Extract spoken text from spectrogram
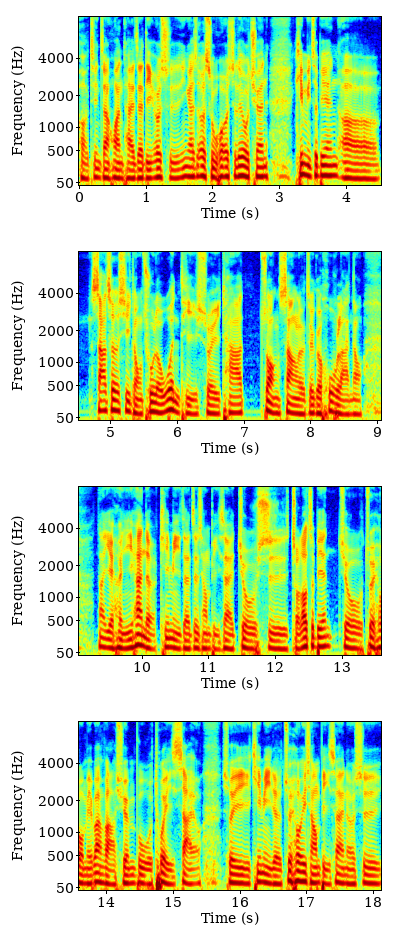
呃进站换胎，在第二十应该是二十五或二十六圈，Kimi 这边呃刹车系统出了问题，所以他撞上了这个护栏哦。那也很遗憾的，Kimi 在这场比赛就是走到这边，就最后没办法宣布退赛哦。所以 Kimi 的最后一场比赛呢，是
